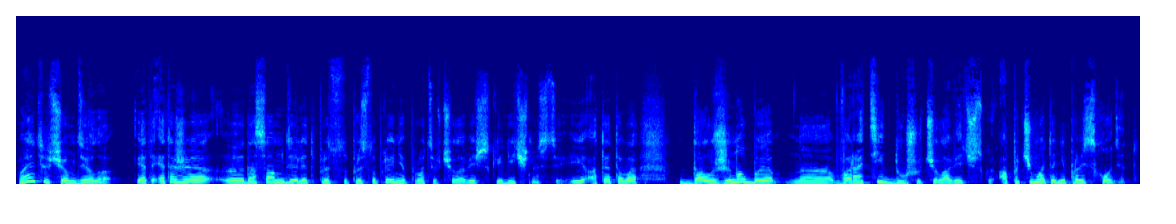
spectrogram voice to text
Понимаете, в чем дело? Это, это же э, на самом деле это преступление против человеческой личности. И от этого должно бы э, воротить душу человеческую. А почему это не происходит?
